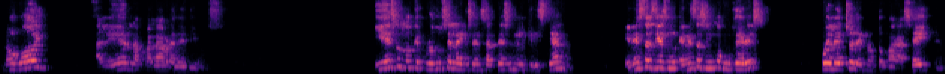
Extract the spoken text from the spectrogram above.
no voy a leer la palabra de Dios. Y eso es lo que produce la insensatez en el cristiano. En estas, diez, en estas cinco mujeres fue el hecho de no tomar aceite.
